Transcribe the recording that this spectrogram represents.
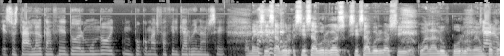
eso está al alcance de todo el mundo y un poco más fácil que arruinarse. Hombre, si es a, Burgos, si es a Burgos, sí. Kuala Lumpur lo veo un poco,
